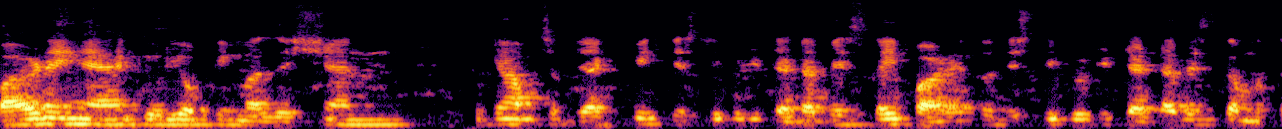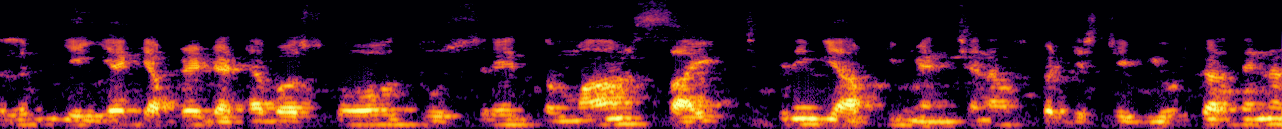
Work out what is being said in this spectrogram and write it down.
पढ़ रहे हैं क्यूरी ऑप्टिमाइजेशन क्योंकि हम सब्जेक्ट भी डिस्ट्रीब्यूटेड डेटाबेस का ही पढ़ रहे हैं तो डिस्ट्रीब्यूटेड डेटाबेस का मतलब यही है कि अपने डेटाबेस को दूसरे तमाम साइट जितनी भी आपकी मेंशन है, उस पर डिस्ट्रीब्यूट कर देना,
